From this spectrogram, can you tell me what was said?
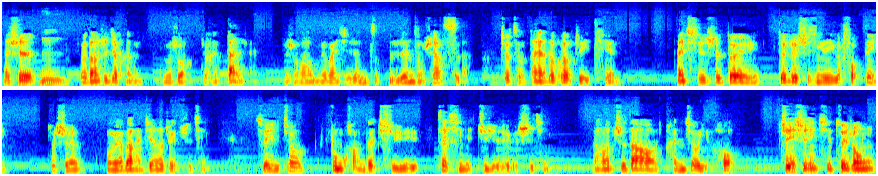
但是嗯我当时就很怎么说就很淡然，就说哦没关系，人总人总是要死的，就总大家都会有这一天。但其实是对对这个事情的一个否定，就是我没有办法接受这个事情，所以就疯狂的去在心里拒绝这个事情。然后直到很久以后，这件事情其实最终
